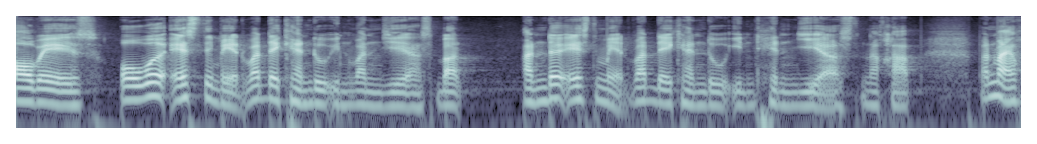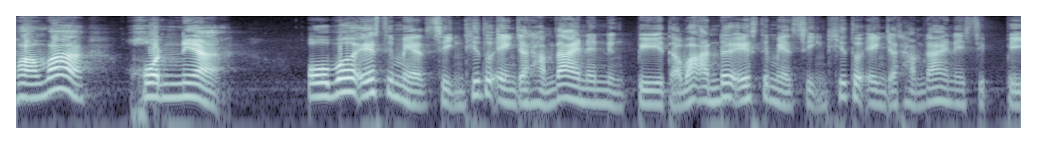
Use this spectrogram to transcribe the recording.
always overestimate what they can do in one years but underestimate what they can do in 10 years นะครับ มันหมายความว่าคนเนี่ย overestimate สิ่งที่ตัวเองจะทำได้ใน 1 ปี แต่ว่า underestimate สิ่งที่ตัวเองจะทำได้ใน 10 ปี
